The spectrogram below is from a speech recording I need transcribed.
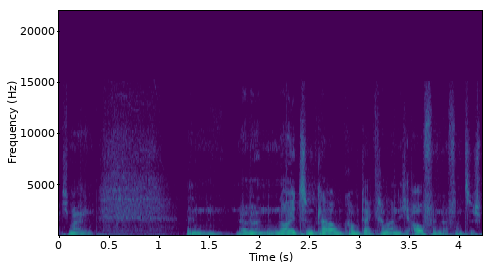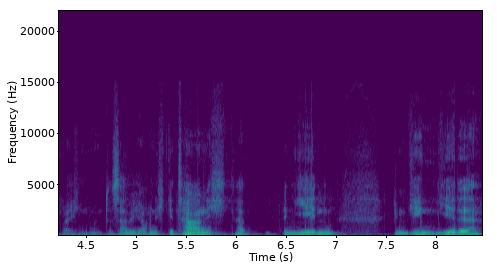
Ich meine, wenn, wenn, man neu zum Glauben kommt, dann kann man nicht aufhören, davon zu sprechen. Und das habe ich auch nicht getan. Ich hab, bin, jeden, bin gegen jede,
